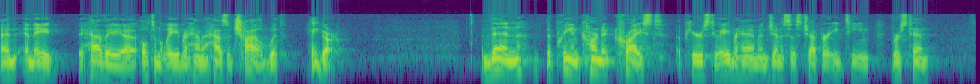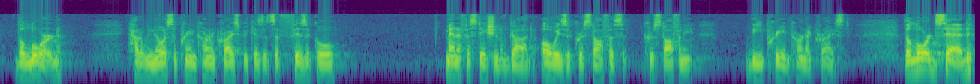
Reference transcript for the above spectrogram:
And, and they, they have a, uh, ultimately Abraham has a child with Hagar. And then the pre-incarnate Christ appears to Abraham in Genesis chapter 18 verse 10. The Lord. How do we know it's the pre-incarnate Christ? Because it's a physical manifestation of God. Always a Christophany. The pre-incarnate Christ. The Lord said,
